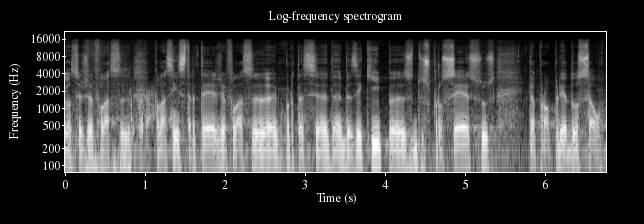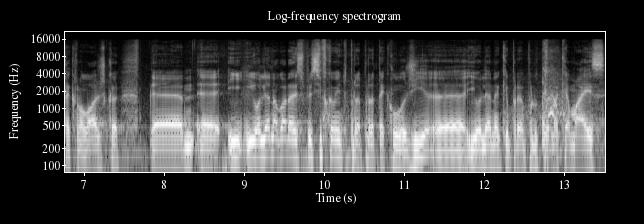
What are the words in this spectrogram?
ou seja, falasse, falasse em estratégia, falasse a importância das equipas, dos processos, da própria adoção tecnológica. É, é, e, e, olhando agora especificamente para, para a tecnologia, e olhando aqui para, para, o tema que é mais,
